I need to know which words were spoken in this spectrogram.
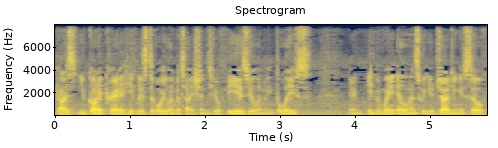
guys, you've got to create a hit list of all your limitations, your fears, your limiting beliefs, you know, even where elements where you're judging yourself.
